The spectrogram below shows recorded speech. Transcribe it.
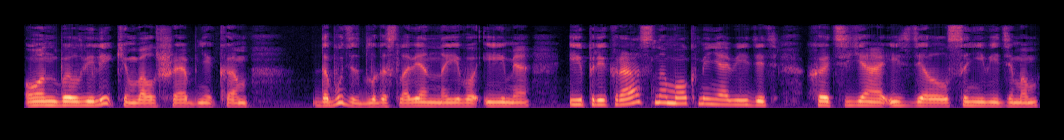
Он был великим волшебником, да будет благословенно его имя, и прекрасно мог меня видеть, хоть я и сделался невидимым.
